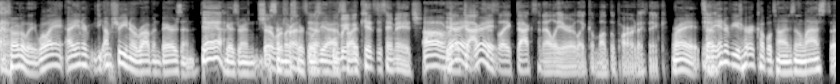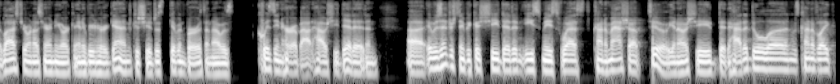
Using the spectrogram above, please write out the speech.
totally. Well, I, I interviewed, I'm sure you know Robin Berzin. yeah You guys are in sure similar friends. circles. Yeah. we so have I- kids the same age. oh, yeah, right. Dax right. is like Dax and Ellie are like a month apart. I think. Right. So I interviewed her a couple times, and the last uh, last year when I was here in New York, I interviewed her again because she had just given birth, and I was quizzing her about how she did it, and uh, it was interesting because she did an East meets West kind of mashup too. You know, she did had a doula and was kind of like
